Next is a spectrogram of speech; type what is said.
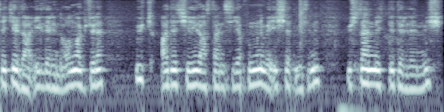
Tekirdağ illerinde olmak üzere 3 adet şehir hastanesi yapımını ve işletmesini üstlenmektedir denmiş.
